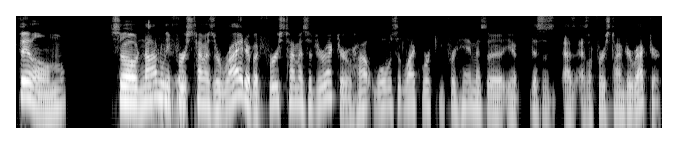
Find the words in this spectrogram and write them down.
film. So not only first time as a writer, but first time as a director. How what was it like working for him as a you know, this is as as a first time director?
